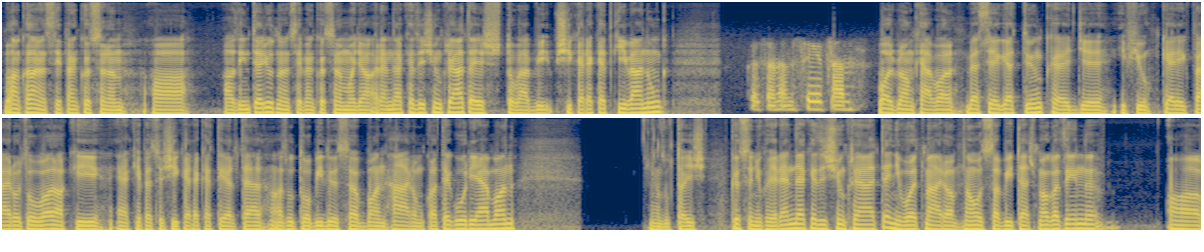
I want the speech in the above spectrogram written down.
Blanka, nagyon szépen köszönöm a, az interjút, nagyon szépen köszönöm, hogy a rendelkezésünkre állta, és további sikereket kívánunk. Köszönöm szépen. Val Blankával beszélgettünk, egy ifjú kerékpározóval, aki elképesztő sikereket ért el az utóbbi időszakban három kategóriában. Azóta is köszönjük, hogy a rendelkezésünkre állt. Ennyi volt már a Hosszabbítás magazin. A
